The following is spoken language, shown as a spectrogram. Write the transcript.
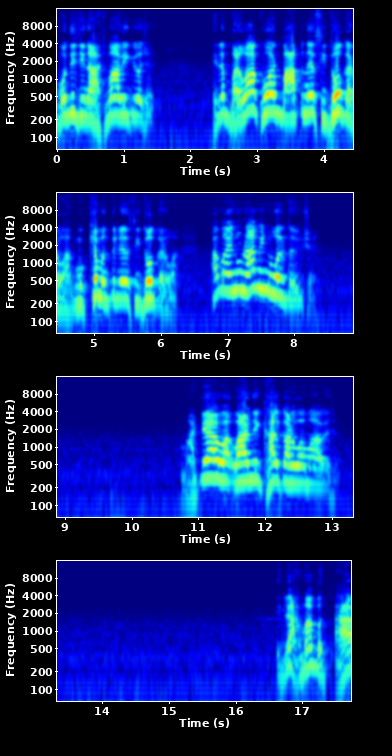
મોદીજીના હાથમાં આવી ગયો છે. એટલે બળવાખોર બાપને સીધો કરવા, મુખ્યમંત્રીને સીધો કરવા, આમાં એનું નામ ઇન્વોલ્વ થયું છે. માટે આ વાળની ખાલ કાઢવામાં આવે છે. એટલે આમાં આ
